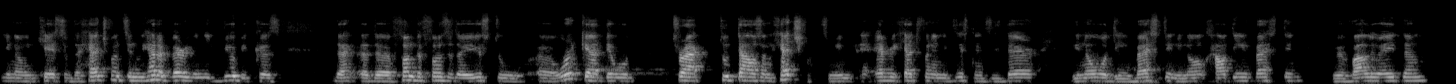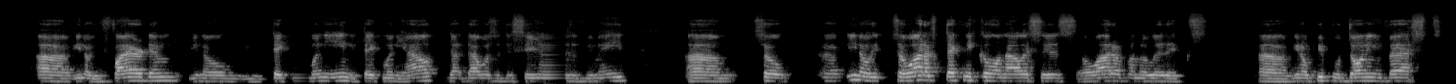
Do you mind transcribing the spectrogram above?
you know, in case of the hedge funds. And we had a very unique view because the, the fund of funds that I used to uh, work at, they would track 2,000 hedge funds. I mean, every hedge fund in existence is there. You know what they invest in, you know how they invest in, you evaluate them. Uh, you know, you fire them, you know, you take money in, you take money out. That, that was a decision that we made. Um, so uh, you know, it's a lot of technical analysis, a lot of analytics. Um, you know, people don't invest.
